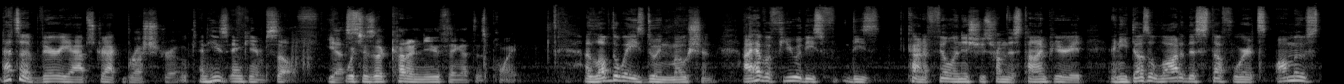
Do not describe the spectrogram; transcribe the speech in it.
That's a very abstract brushstroke. And he's inking himself. Yes. Which is a kind of new thing at this point. I love the way he's doing motion. I have a few of these these kind of fill in issues from this time period, and he does a lot of this stuff where it's almost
